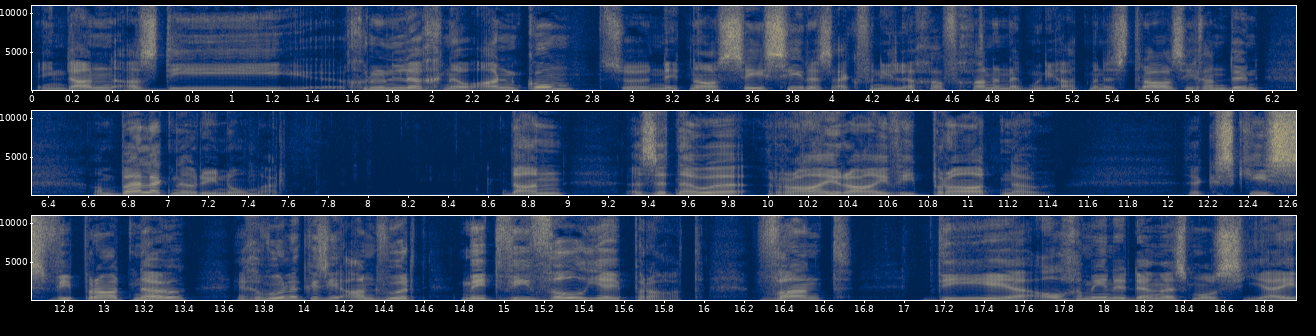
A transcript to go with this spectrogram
En dan as die groen lig nou aankom, so net na 6uur as ek van die lug af gaan en ek moet die administrasie gaan doen, dan bel ek nou die nommer dan is dit nou 'n raai raai wie praat nou. Ek skuis, wie praat nou? En gewoonlik is die antwoord met wie wil jy praat? Want die uh, algemene ding is mos jy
